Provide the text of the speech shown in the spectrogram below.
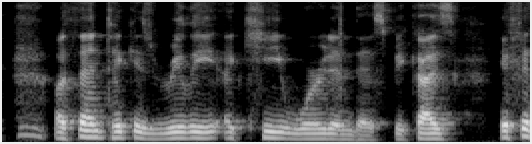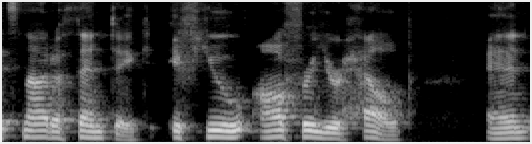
authentic is really a key word in this because if it's not authentic, if you offer your help and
